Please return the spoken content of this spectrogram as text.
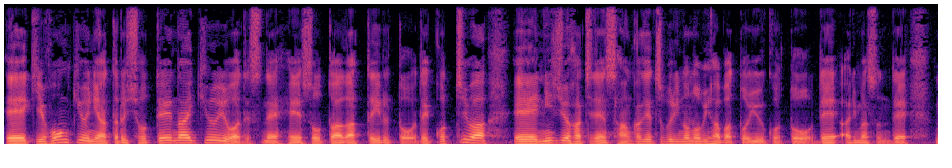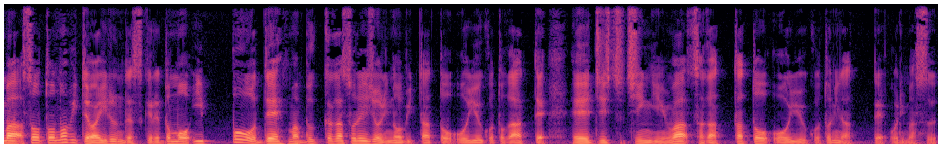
えー、基本給にあたる所定内給与はですね、えー、相当上がっていると。で、こっちは、えー、28年3ヶ月ぶりの伸び幅ということでありますんで、まあ、相当伸びてはいるんですけれども、一方方で、まあ、物価がそれ以上に伸びたということがあって、えー、実質賃金は下がったということになっております。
